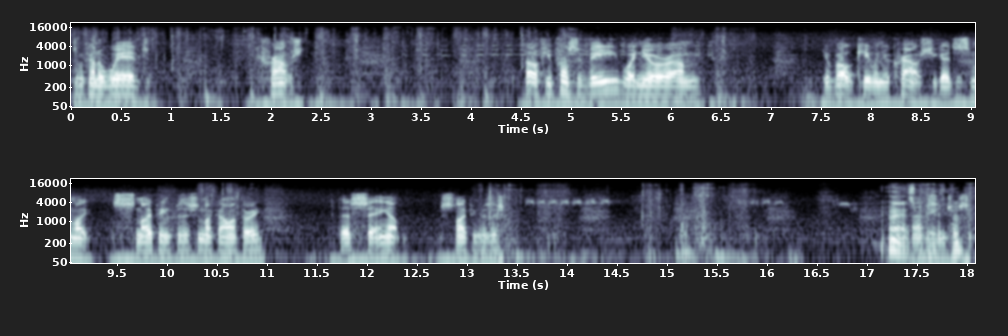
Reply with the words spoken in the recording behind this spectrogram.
Some kind of weird crouched. Oh, if you press V when you're um your vault key when you're crouched, you go to some like sniping position like Arma three. They're sitting up sniping position. That's, That's pretty interesting.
